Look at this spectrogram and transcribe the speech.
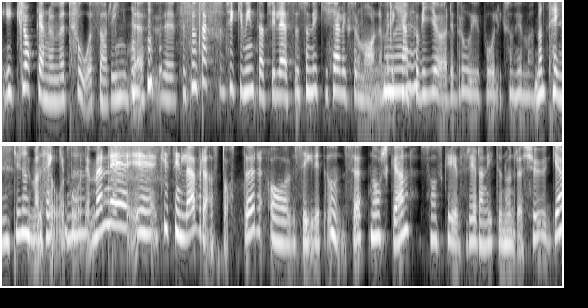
i klocka nummer två som ringde. För som sagt så tycker vi inte att vi läser så mycket kärleksromaner. Men Nej. det kanske vi gör. Det beror ju på liksom hur man, man tänker inte man så. Tänker på det. Men eh, Kristin Lavransdotter av Sigrid Undset, norskan. Som skrevs redan 1920.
